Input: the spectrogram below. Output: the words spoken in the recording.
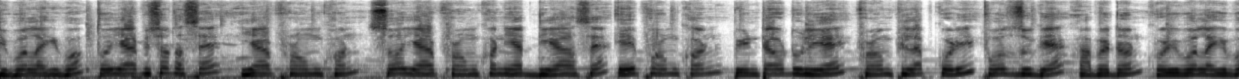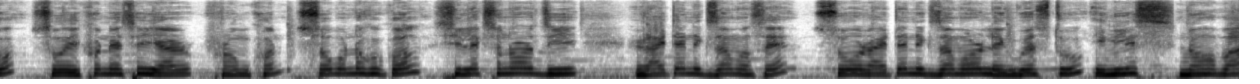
দিব লাগিব। ত' ইয়াৰ পিছত আছে ইয়াৰ ফৰ্মখন চ' ইয়াৰ ফৰ্মখন ইয়াত দিয়া আছে। এই ফৰ্মখন প্ৰিণ্ট আউট উলিয়াই ফৰ্ম ফিল আপ কৰি পোষ্ট যোগে আবেদন কৰিব লাগিব। চ' এইখনে হৈছে ইয়াৰ ফৰ্মখন চ' বন্ধুসকল চিলেকশ্যনৰ যি ৰাইট এণ্ড এক্সাম আছে চ' ৰাইট এণ্ড এক্সামৰ লেংগুৱেজটো ইংলিছ নহবা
